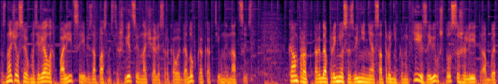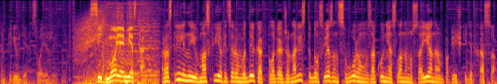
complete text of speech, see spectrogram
значился в материалах полиции и безопасности Швеции в начале 40-х годов как активный нацист. Кампрат тогда принес извинения сотрудникам ИКЕА и заявил, что сожалеет об этом периоде своей жизни. Седьмое место. Расстрелянный в Москве офицер МВД, как полагают журналисты, был связан с вором в законе Асланом Мусаяном по кличке Дед Хасан.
